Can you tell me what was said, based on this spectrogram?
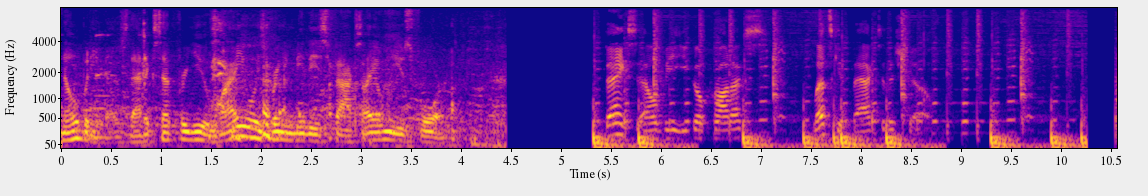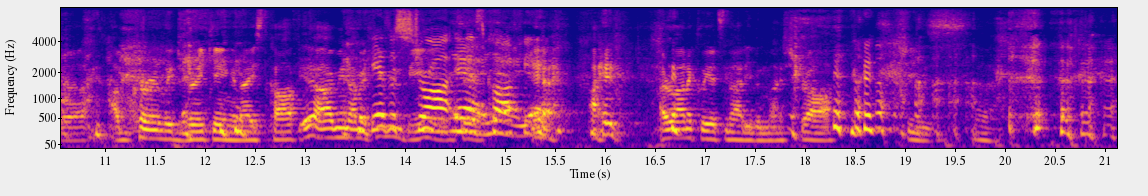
nobody knows that except for you. Why are you always bringing me these facts? I only use four. Thanks, LB Eco Products. Let's get back to the show. Uh, I'm currently drinking an iced coffee. Yeah, I mean, I'm a He has a straw in being. his Yeah, coffee. yeah, Yeah, I, ironically, it's not even my straw. Jeez. uh,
